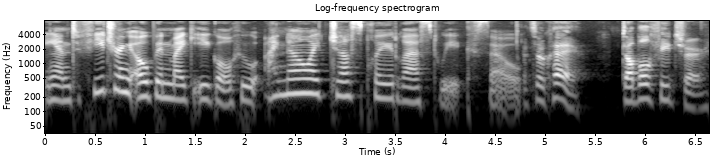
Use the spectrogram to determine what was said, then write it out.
and featuring Open Mike Eagle, who I know I just played last week. So It's okay. Double feature.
